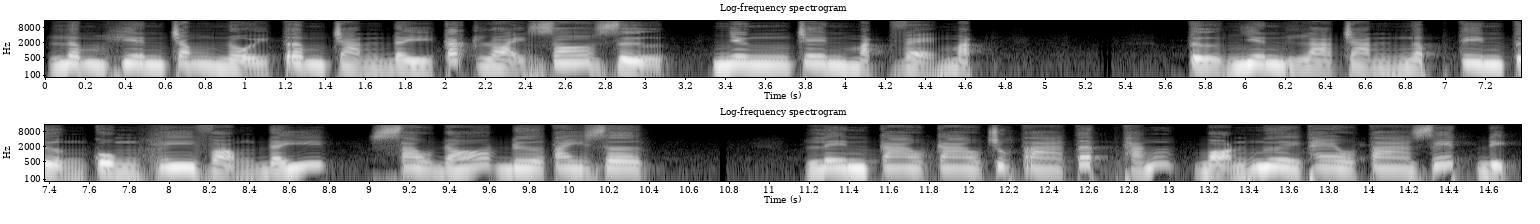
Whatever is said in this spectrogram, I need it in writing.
Lâm Hiên trong nội tâm tràn đầy các loại do dự, nhưng trên mặt vẻ mặt. Tự nhiên là tràn ngập tin tưởng cùng hy vọng đấy, sau đó đưa tay dơ. Lên cao cao chúng ta tất thắng, bọn ngươi theo ta giết địch.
